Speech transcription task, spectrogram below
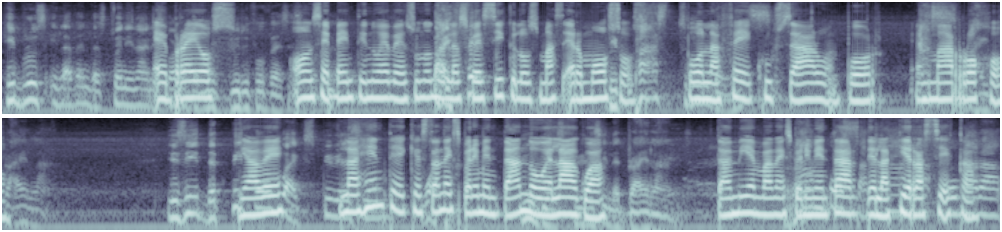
Hebrews 11 verse 29 is one of the Hebreos most beautiful verses. 11:29 es uno de los versículos más hermosos. Por la fe cruzaron por el mar rojo. Ya ve, la gente que están experimentando el agua también van a experimentar de la tierra seca.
